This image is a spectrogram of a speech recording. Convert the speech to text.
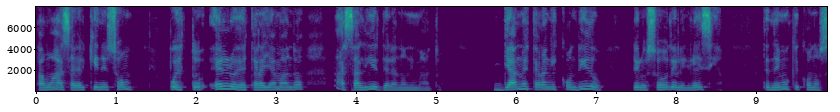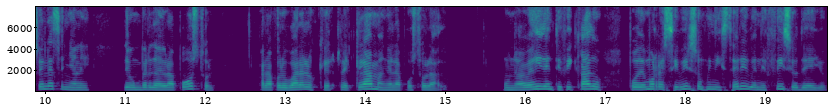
Vamos a saber quiénes son, puesto Él los estará llamando a salir del anonimato. Ya no estarán escondidos de los ojos de la iglesia. Tenemos que conocer las señales de un verdadero apóstol para probar a los que reclaman el apostolado. Una vez identificados, podemos recibir sus ministerios y beneficios de ellos.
